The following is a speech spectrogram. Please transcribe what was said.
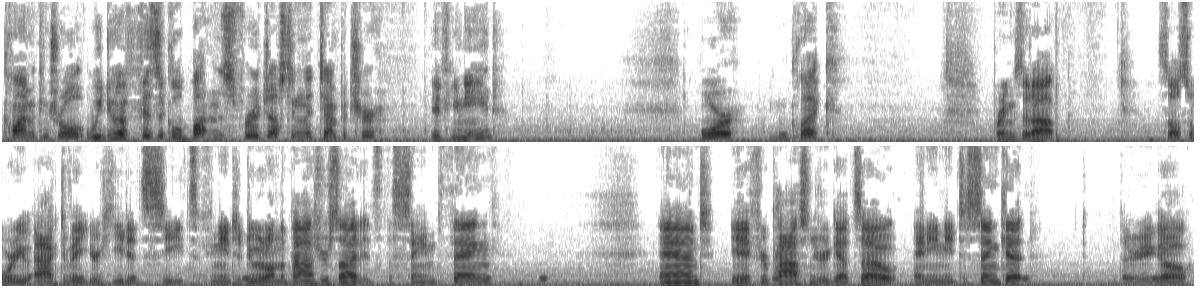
climate control. We do have physical buttons for adjusting the temperature if you need, or you can click, brings it up. It's also where you activate your heated seats. If you need to do it on the passenger side, it's the same thing. And if your passenger gets out and you need to sync it, there you go.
